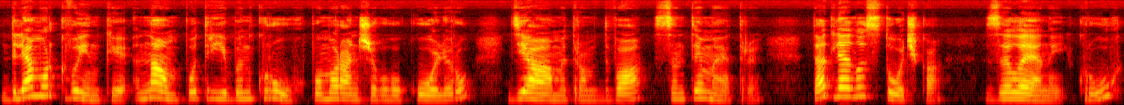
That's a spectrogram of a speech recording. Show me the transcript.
Для морквинки нам потрібен круг помаранчевого кольору діаметром 2 см. Та для листочка зелений круг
